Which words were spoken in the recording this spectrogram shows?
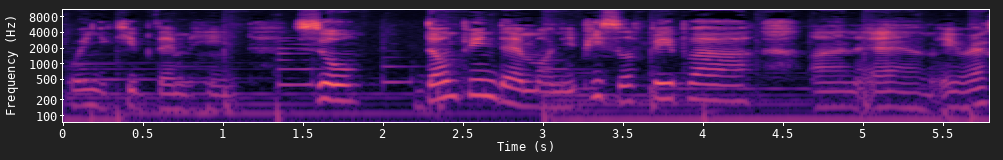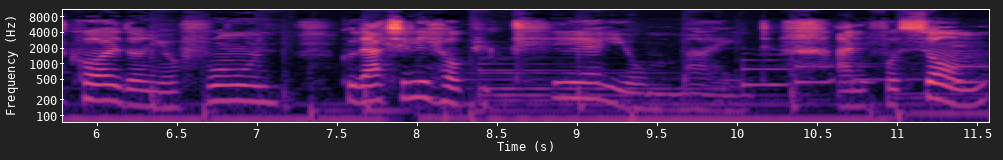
when you keep them in. So, dumping them on a piece of paper and um, a record on your phone could actually help you clear your mind and for some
